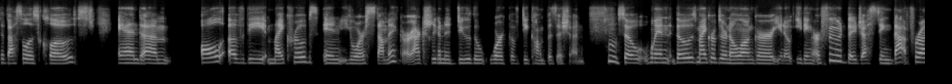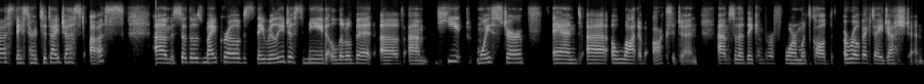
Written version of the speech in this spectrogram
The vessel is closed. And um, all of the microbes in your stomach are actually going to do the work of decomposition. Hmm. So when those microbes are no longer, you know, eating our food, digesting that for us, they start to digest us. Um, so those microbes, they really just need a little bit of um, heat, moisture, and uh, a lot of oxygen um, so that they can perform what's called aerobic digestion.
